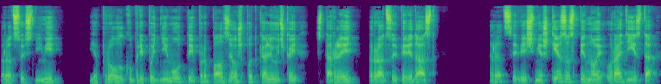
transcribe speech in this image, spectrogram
рацию сними. Я проволоку приподниму, ты проползешь под колючкой. Старлей рацию передаст». Рация в вещмешке за спиной у радиста.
